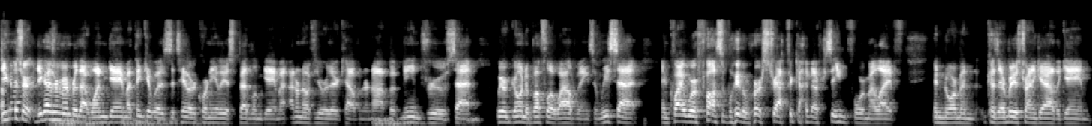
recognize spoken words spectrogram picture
Do you guys do you guys remember that one game? I think it was the Taylor Cornelius Bedlam game. I, I don't know if you were there, Calvin, or not, but me and Drew sat. We were going to Buffalo Wild Wings, and we sat in quite were possibly the worst traffic I've ever seen for in my life in Norman because everybody was trying to get out of the game.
